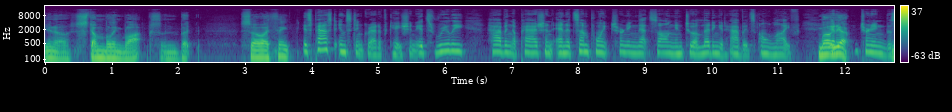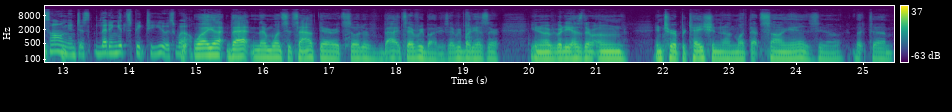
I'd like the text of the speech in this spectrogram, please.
you know, stumbling blocks. And but so I think It's past instant gratification. It's really having a passion and at some point turning that song into a letting it have its own life. Well, yeah. Turning the song into letting it speak to you as well. Well, yeah, that, and then once it's out there, it's sort of it's everybody's. Everybody has their, you know, everybody has their own interpretation on what that song is, you know. But um,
